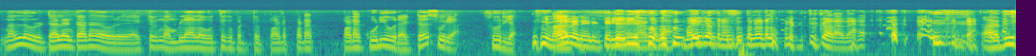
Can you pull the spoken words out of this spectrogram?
நல்ல ஒரு டேலண்டான ஒரு ஆக்டர் நம்மளால ஒத்துக்கப்பட்டு பட பட படக்கூடிய ஒரு ஆக்டர் சூர்யா. சூர்யா. வருவேன் எனக்கு தெரியும். மணிரத்னம் சுத்த நோட்டல உனக்கு தூக்கம் வராத. அது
